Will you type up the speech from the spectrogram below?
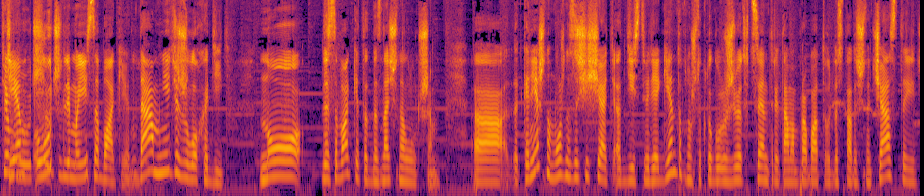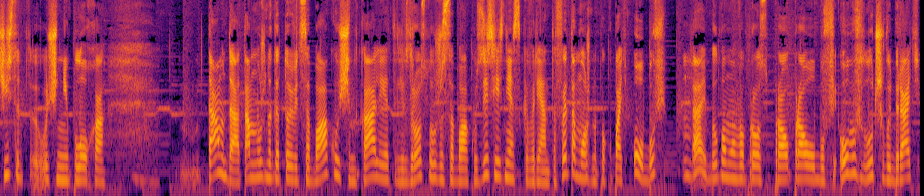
тем, тем лучше. лучше для моей собаки. Да, мне тяжело ходить, но для собаки это однозначно лучше. А, конечно, можно защищать от действия реагентов, потому что кто живет в центре, там обрабатывают достаточно часто и чистят очень неплохо. Там, да, там нужно готовить собаку, щенка ли это, или взрослую уже собаку. Здесь есть несколько вариантов. Это можно покупать обувь, да, и был, по-моему, вопрос про, про обувь. Обувь лучше выбирать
